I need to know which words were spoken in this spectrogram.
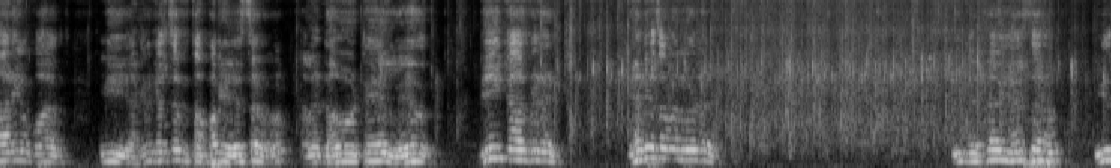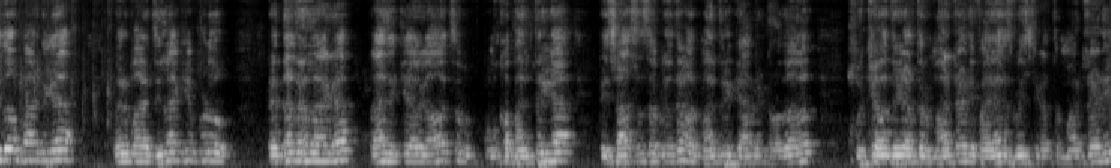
సారీ ఈ అగ్రికల్చర్ తప్పక చేస్తారు అలా డౌటే లేదు బీ కాన్ఫిడెంట్ గట్టిగా చెప్పండి ఎట్లా చేస్తారు వీటితో పాటుగా మరి మా జిల్లాకి ఇప్పుడు పెద్దలాగా రాజకీయాలు కావచ్చు ఒక మంత్రిగా మీ శాసనసభ్యులతో వారి మంత్రి క్యాబినెట్ హోదాలో ముఖ్యమంత్రి గారితో మాట్లాడి ఫైనాన్స్ మినిస్టర్ గారితో మాట్లాడి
